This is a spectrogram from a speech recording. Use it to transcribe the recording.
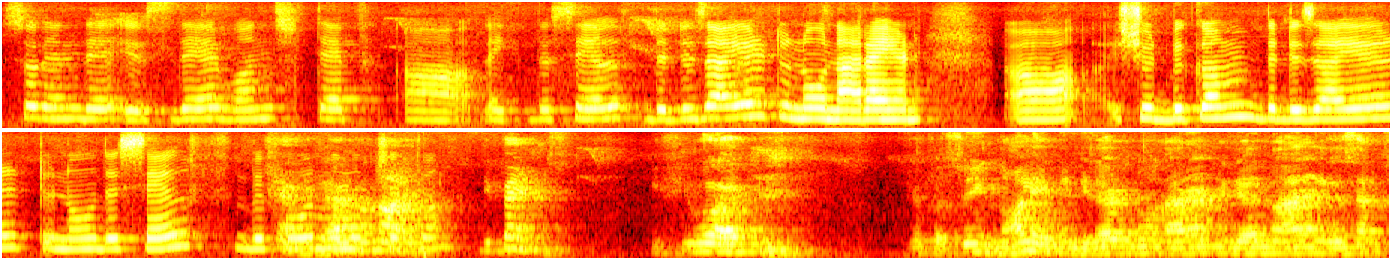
So then there is there one step uh, like the self, the desire to know Narayan uh, should become the desire to know the self before yeah, mumukshutva? Depends. If you are if you are pursuing knowledge and desire to know Narayan, to know Narayan is the self.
